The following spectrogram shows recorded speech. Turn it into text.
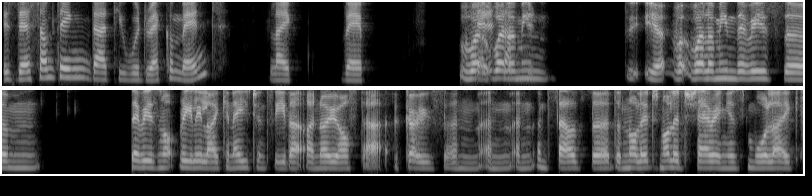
Is there something that you would recommend, like where? Well, well I mean, yeah, well, I mean, there is um, there is not really like an agency that I know of that goes and and and, and sells the the knowledge. Knowledge sharing is more like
